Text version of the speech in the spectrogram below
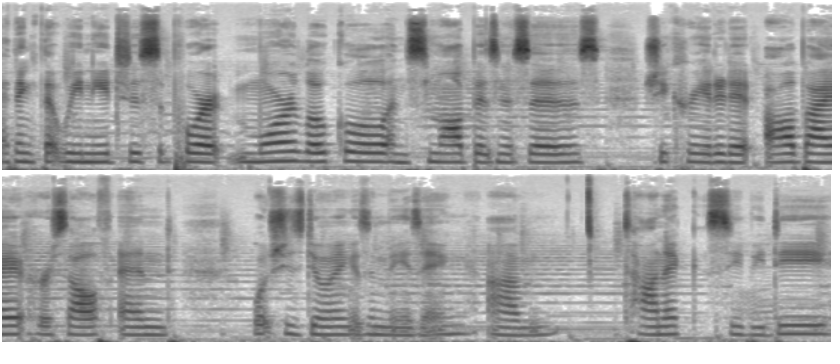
I think that we need to support more local and small businesses. She created it all by herself, and what she's doing is amazing. Um, Tonic CBD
